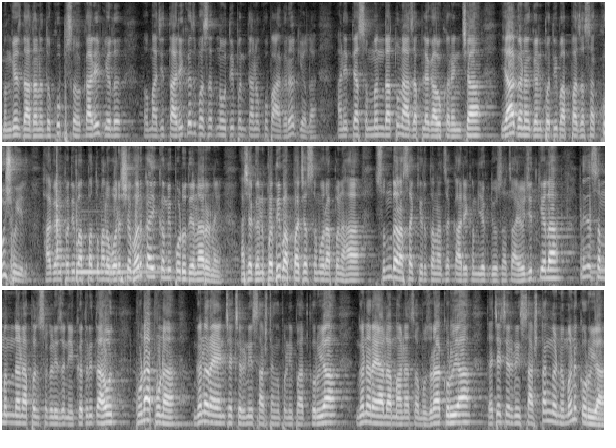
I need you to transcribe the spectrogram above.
मंगेश दादानं तर खूप सहकार्य केलं. माझी तारीखच बसत नव्हती पण त्यानं खूप आग्रह केला. आणि त्या संबंधातून आज आपल्या गावकऱ्यांच्या या गण गणपती बाप्पा जसा खुश होईल हा गणपती बाप्पा तुम्हाला वर्षभर काही कमी पडू देणार नाही. अशा गणपती बाप्पाच्या समोर आपण हा सुंदर असा कीर्तनाचा कार्यक्रम एक दिवसाचा आयोजित केला. आणि त्या संबंधाने आपण सगळेजण एकत्रित आहोत. पुन्हा पुन्हा गणरायांच्या चरणी साष्टांग साष्टांग प्रणिपात करूया. गणरायाला मानाचा मुजरा करूया. त्याच्या चरणी साष्टांग नमन करूया.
